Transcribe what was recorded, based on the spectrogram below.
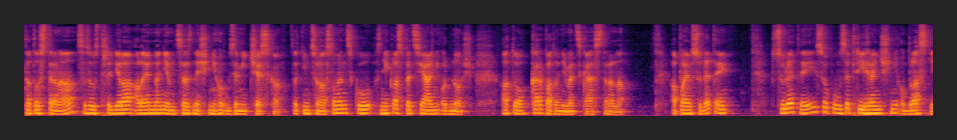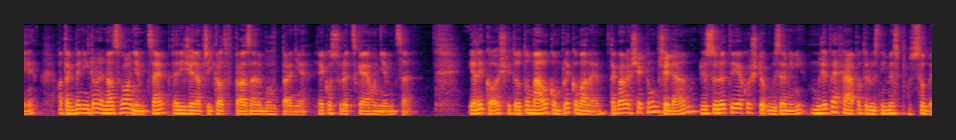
Tato strana se soustředila ale jen na Němce z dnešního území Česka, zatímco na Slovensku vznikla speciální odnož, a to Karpato-německá strana. A pojem Sudety Sudety jsou pouze příhraniční oblasti a tak by nikdo nenazval Němce, který žije například v Praze nebo v Brně, jako sudeckého Němce. Jelikož je toto málo komplikované, tak vám ještě k tomu přidám, že Sudety jakožto území můžete chápat různými způsoby.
